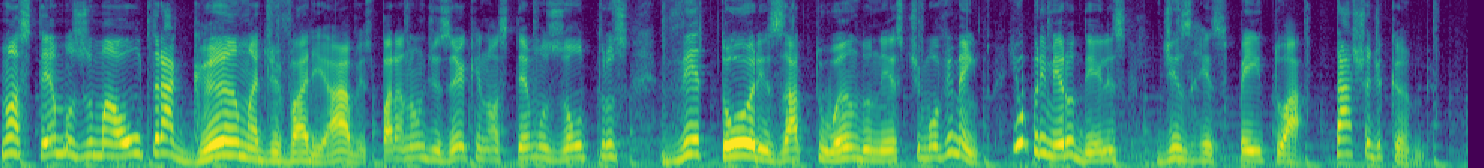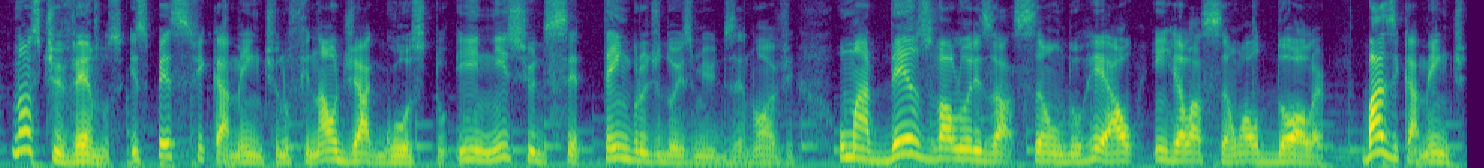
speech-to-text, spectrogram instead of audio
nós temos uma outra gama de variáveis, para não dizer que nós temos outros vetores atuando neste movimento. E o primeiro deles diz respeito à taxa de câmbio. Nós tivemos, especificamente no final de agosto e início de setembro de 2019, uma desvalorização do real em relação ao dólar. Basicamente,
